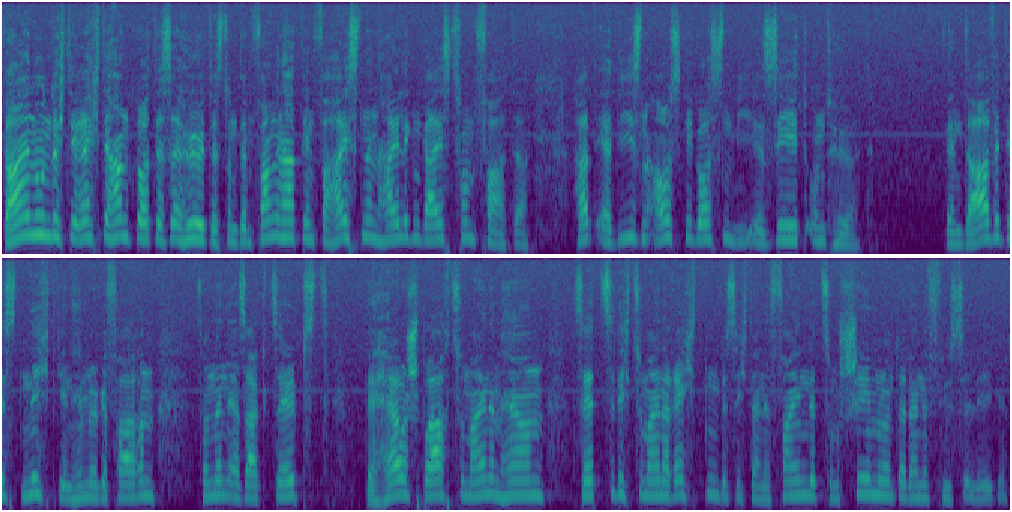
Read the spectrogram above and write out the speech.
Da er nun durch die rechte Hand Gottes erhöht ist und empfangen hat den verheißenen Heiligen Geist vom Vater, hat er diesen ausgegossen, wie ihr seht und hört. Denn David ist nicht gen Himmel gefahren, sondern er sagt selbst, der Herr sprach zu meinem Herrn, setze dich zu meiner Rechten, bis ich deine Feinde zum Schemel unter deine Füße lege.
